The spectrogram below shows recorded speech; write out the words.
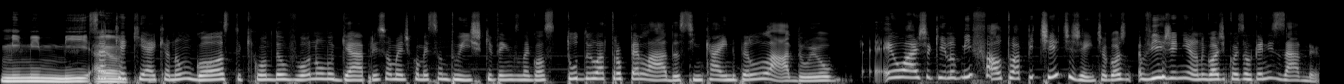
mimimi. Sabe o eu- que, que é? Que eu não gosto que quando eu vou num lugar, principalmente comer sanduíche, que vem os negócios tudo atropelado, assim, caindo pelo lado. Eu, eu acho que aquilo me falta o apetite, gente. Eu gosto. Virginiano gosta de coisa organizada.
